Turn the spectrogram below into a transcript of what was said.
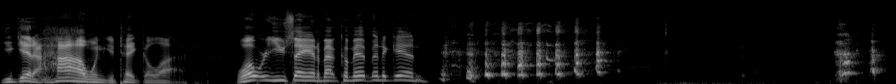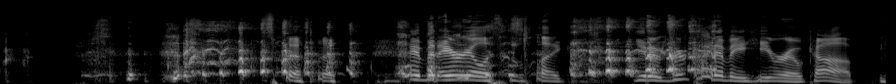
you get a high when you take a life. What were you saying about commitment again? and but Ariel is like, you know, you're kind of a hero cop.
